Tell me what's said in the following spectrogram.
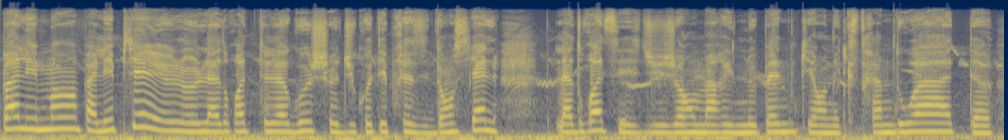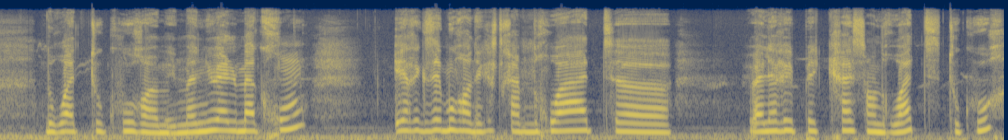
pas les mains, pas les pieds. euh, La droite et la gauche euh, du côté présidentiel. La droite, c'est du genre Marine Le Pen qui est en extrême droite. droite tout court, Emmanuel Macron. Éric Zemmour en extrême droite. Valérie Pécresse en droite tout court.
